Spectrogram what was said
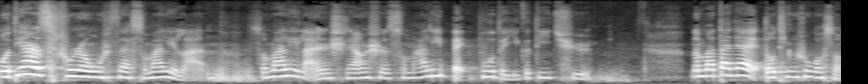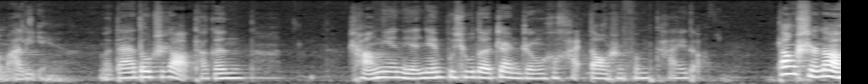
我第二次出任务是在索马里兰，索马里兰实际上是索马里北部的一个地区。那么大家也都听说过索马里，那么大家都知道它跟常年年年不休的战争和海盗是分不开的。当时呢，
